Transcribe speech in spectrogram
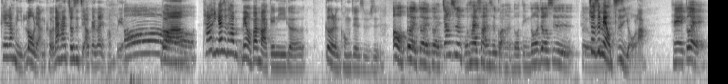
可以让你露两颗，但他就是只要跟在你旁边。哦。对啊，他应该是他没有办法给你一个个人空间，是不是？哦，对对对，这样是不太算是管很多，顶多就是就是没有自由啦。嘿，对。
